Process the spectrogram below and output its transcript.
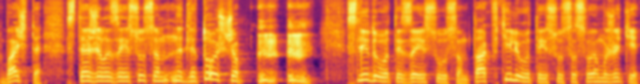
Бачите, стежили за Ісусом не для того, щоб слідувати за Ісусом, так, втілювати Ісуса в своєму житті,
